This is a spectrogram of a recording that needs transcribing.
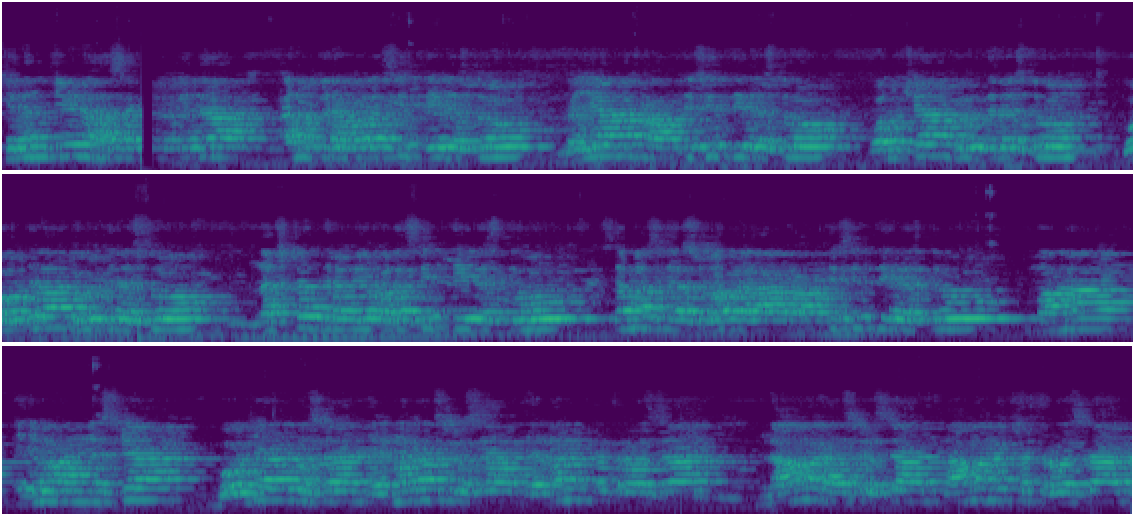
ಚಿರಂಜೀವಿನ ಸಕಲಿತ ಅನುಗ್ರಹ ಸಿದ್ಧಿರಸ್ತು ಕಲ್ಯಾಣ ಪ್ರಾಪ್ತಿ ಸಿದ್ಧಿರಸ್ತು ವಂಶಾಭಿವೃದ್ಧಿರಸ್ತು, ಗೋತ್ರಾಭಿವೃದ್ಧಿರಸ್ತು ನಷ್ಟ ದ್ರವ್ಯ ಫಲ ಸಿದ್ಧಿರಸ್ತು ಸಮಸ್ತ ಶುಭಫಲ ಪ್ರಾಪ್ತಿ ಸಿದ್ಧಿರಸ್ತು ಮಮ ಯಜಮಾನ್ಯಸ್ಯ ಗೋಚಾರವಶಾತ್ ಜನ್ಮರಾಶಿವಶಾತ್ ಜನ್ಮನಕ್ಷತ್ರವಶಾತ್ ನಾಮರಾಶಿವಶಾತ್ ನಾಮನಕ್ಷತ್ರವಶಾತ್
